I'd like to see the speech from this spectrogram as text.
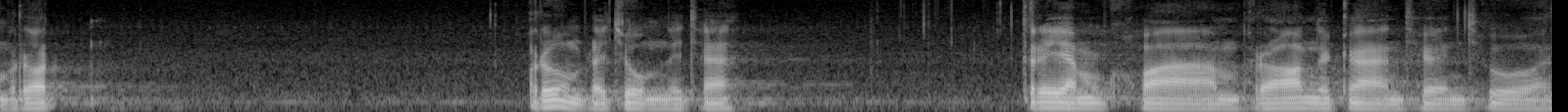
ำรถ ร่วมประชุมนะจ๊ะ เตรียมความพร้อมในการเชิญชวน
